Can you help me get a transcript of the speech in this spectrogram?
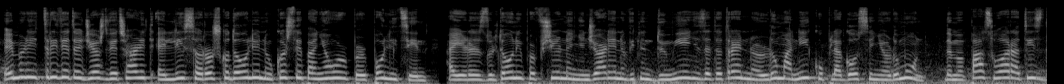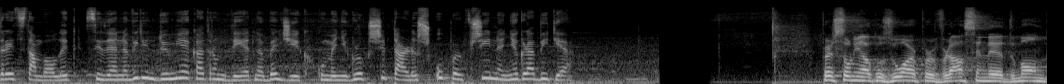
Emri i tridhjetë e gjashtë vjeçarit Elis Rroshkodoli nuk është i panjohur për policinë. Ai rezulton i përfshirë në një ngjarje në vitin dy mijë e njëzet e tre në Rumani ku plagosi një rumun dhe më pas u arratis drejt Stambollit, si dhe në vitin dy mijë e katërmbëdhjetë në Belgjikë ku me një grup shqiptarësh u përfshi në një grabitje. Personi i akuzuar për vrasjen e Edmond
